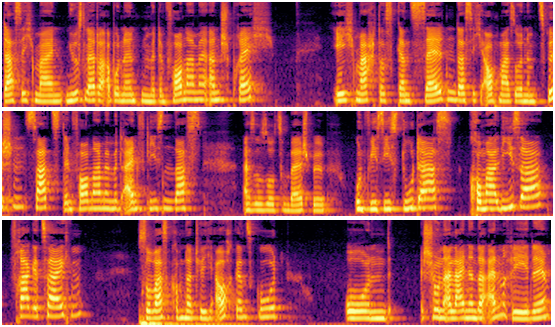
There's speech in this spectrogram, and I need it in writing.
dass ich meinen Newsletter-Abonnenten mit dem Vorname anspreche. Ich mache das ganz selten, dass ich auch mal so in einem Zwischensatz den Vorname mit einfließen lasse. Also so zum Beispiel, und wie siehst du das? Komma Lisa? Fragezeichen. Sowas kommt natürlich auch ganz gut. Und schon allein in der Anrede,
